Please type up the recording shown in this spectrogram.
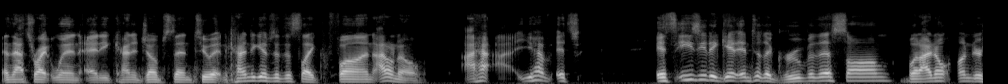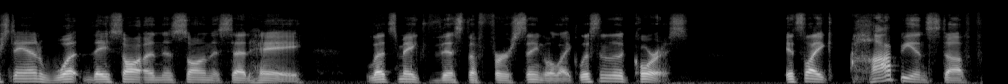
And that's right when Eddie kind of jumps into it and kind of gives it this like fun, I don't know. I ha- I- you have it's it's easy to get into the groove of this song, but I don't understand what they saw in this song that said, "Hey, let's make this the first single." Like listen to the chorus. It's like hoppy and stuff,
